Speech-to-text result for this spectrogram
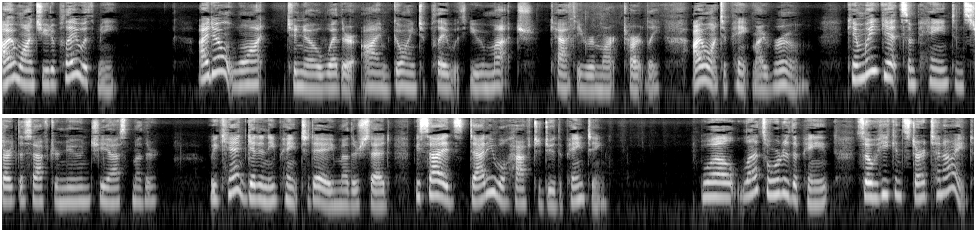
I want you to play with me. I don't want to know whether I'm going to play with you much, Cathy remarked tartly. I want to paint my room. Can we get some paint and start this afternoon? she asked Mother. We can't get any paint today, Mother said. Besides, Daddy will have to do the painting. Well, let's order the paint so he can start tonight.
